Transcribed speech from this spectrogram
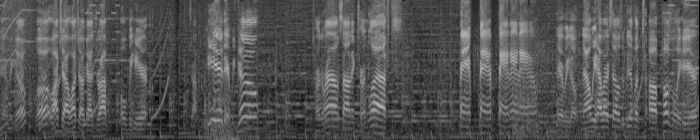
There we go. Oh, watch out, watch out. Gotta drop over here. Drop here. There we go. Turn around, Sonic. Turn left. Bam, bam, bam. There we go. Now we have ourselves a bit of a uh, puzzle here.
